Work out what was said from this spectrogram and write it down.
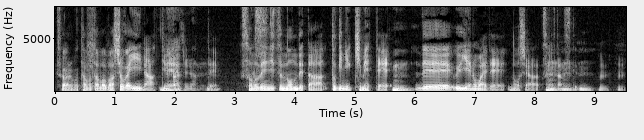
そう、あれもたまたま場所がいいなっていう感じになって、その前日飲んでた時に決めて、うん。で、家の前で納車されたんですけど、ううんんうん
